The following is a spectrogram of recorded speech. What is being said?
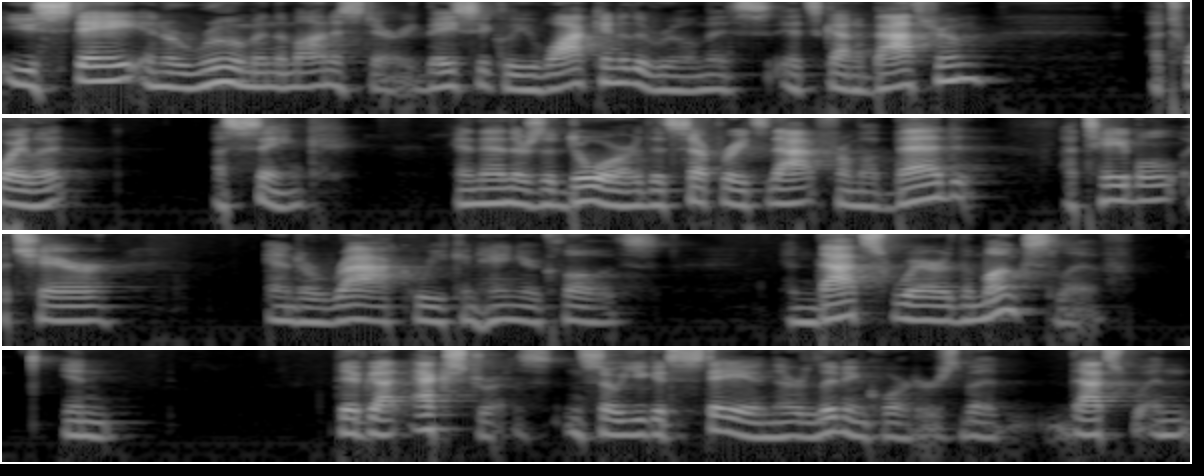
you stay in a room in the monastery. Basically, you walk into the room. It's it's got a bathroom, a toilet, a sink, and then there's a door that separates that from a bed a table, a chair, and a rack where you can hang your clothes. And that's where the monks live. In they've got extras, and so you get to stay in their living quarters. But that's and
